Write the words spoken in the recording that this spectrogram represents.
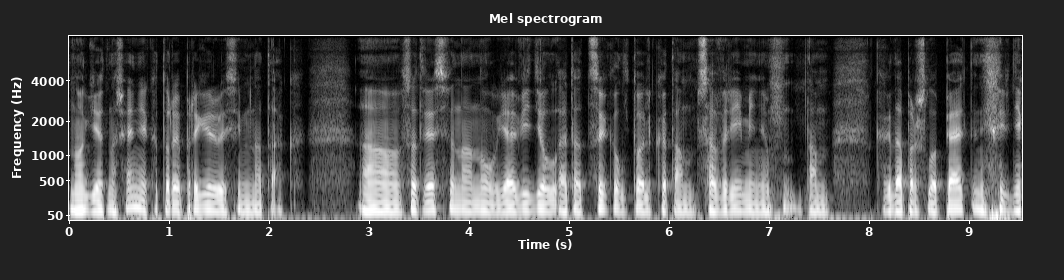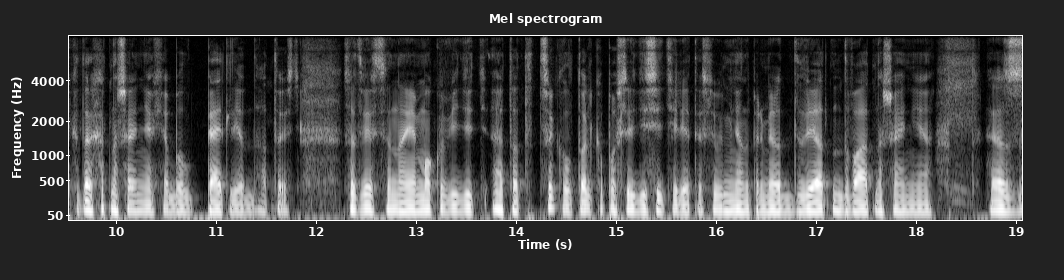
многие отношения, которые проигрывались именно так. Э, соответственно, ну, я видел этот цикл только там со временем, там, когда прошло пять, в некоторых отношениях я был пять лет, да, то есть, соответственно, я мог увидеть этот цикл только после десяти лет. Если у меня, например, две, два отношения с,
